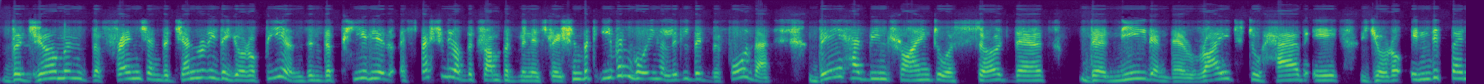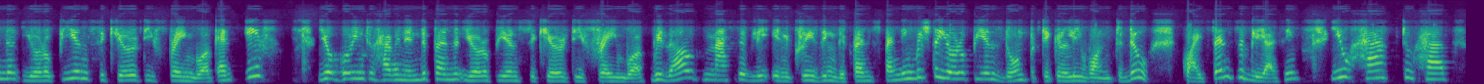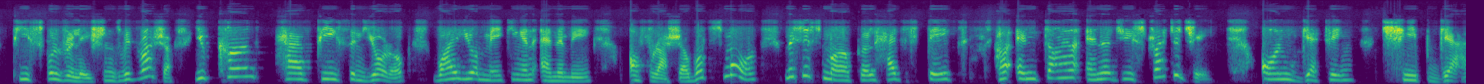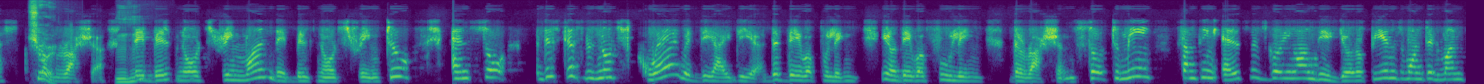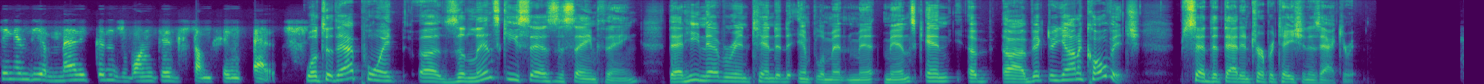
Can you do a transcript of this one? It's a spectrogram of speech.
The Germans, the French, and the generally the Europeans in the period, especially of the Trump administration, but even going a little bit before that, they had been trying to assert their their need and their right to have a Euro- independent European security framework. And if you're going to have an independent European security framework without massively increasing defense spending, which the Europeans don't particularly want to do. Quite sensibly, I think, you have to have peaceful relations with Russia. You can't have peace in Europe while you're making an enemy of Russia. What's more, Mrs. Merkel had staked her entire energy strategy on getting cheap gas sure. from Russia. Mm-hmm. They built Nord Stream 1, they built Nord Stream 2. And so this just does not square with the idea that they were pulling, you know, they were fooling the Russians. So to me, something else is going on. The Europeans wanted one thing and the Americans wanted something else. Well, to that point, uh, Zelensky says the same thing that he never intended to implement Minsk, and uh, uh, Viktor Yanukovych said that that interpretation is accurate.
